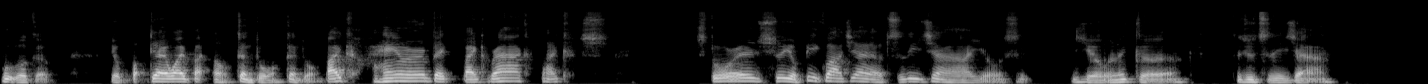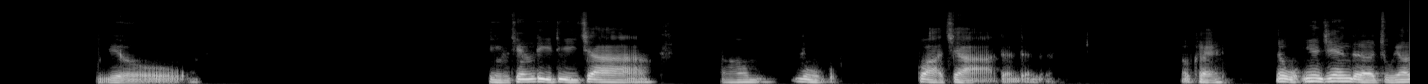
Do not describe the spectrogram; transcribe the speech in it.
部落格，有 DIY bike 哦，更多更多 bike hanger、bike bike rack、bike storage，所以有壁挂架、有直立架，有是有那个这就是直立架，有顶天立地架。然后木挂架等等的，OK。那我因为今天的主要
